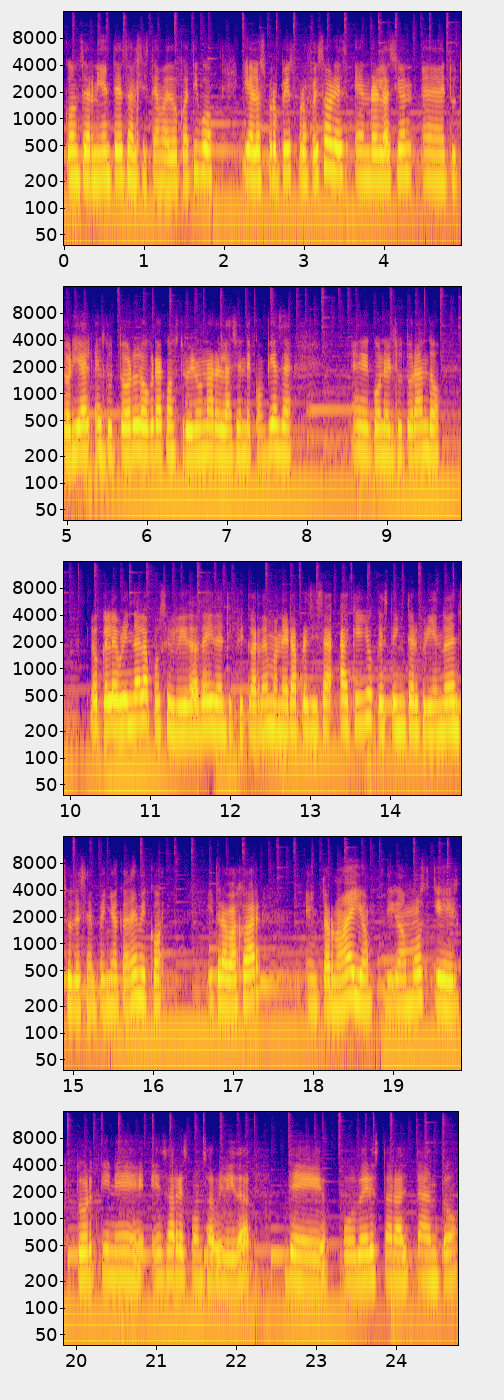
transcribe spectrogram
concernientes al sistema educativo y a los propios profesores. En relación eh, tutorial, el tutor logra construir una relación de confianza eh, con el tutorando, lo que le brinda la posibilidad de identificar de manera precisa aquello que esté interfiriendo en su desempeño académico y trabajar en torno a ello. Digamos que el tutor tiene esa responsabilidad de poder estar al tanto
